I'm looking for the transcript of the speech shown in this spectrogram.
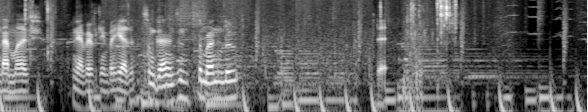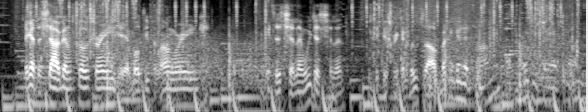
Didn't that much. He didn't have everything, but he had some guns and some random loot. Dead. They got the shotgun close range, yeah, multi for long range. We just chilling, we just chilling. Take these freaking boots off, bro. I get a Tommy? Where did you get a Tommy?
